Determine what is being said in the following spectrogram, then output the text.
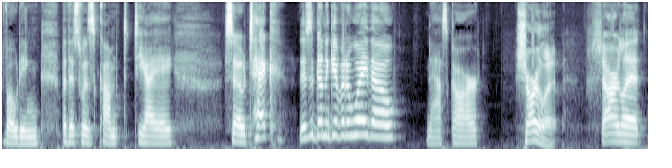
voting, but this was CompTIA. So tech, this is going to give it away though. NASCAR, Charlotte. Charlotte.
